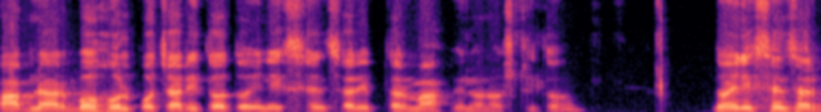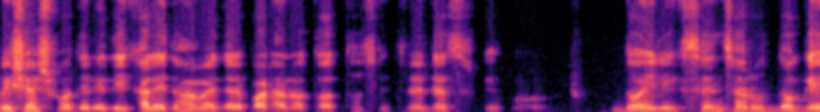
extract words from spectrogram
পাবনার বহুল প্রচারিত দৈনিক সেন্সার ইফতার মাহফিল অনুষ্ঠিত। দৈনিক সেন্সার বিশেষ প্রতিনিধি খালিদ আহমেদের পাঠানো তথ্যচিত্রে ডেস্ক রিপোর্ট। দৈনিক সেন্সার উদ্যোগে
